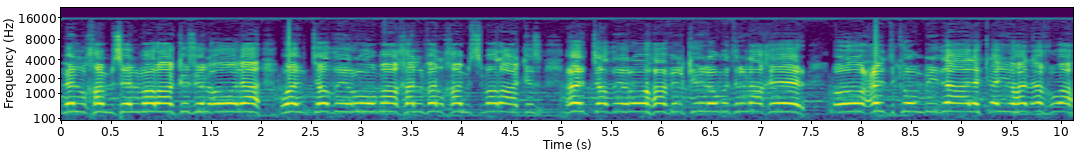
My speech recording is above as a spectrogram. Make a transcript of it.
للخمس المراكز الأولى. وانتظروا ما خلف الخمس مراكز. انتظروها في الكيلومتر الأخير. أوعدكم بذلك أيها الأخوة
